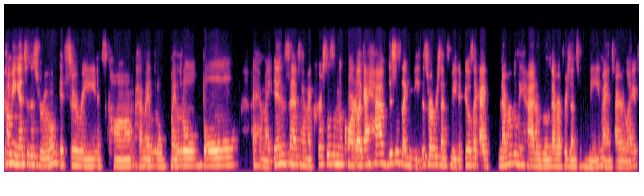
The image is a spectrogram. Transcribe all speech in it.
coming into this room, it's serene, it's calm. I have my little, my little bowl. I have my incense, I have my crystals in the corner. Like I have, this is like me. This represents me. And it feels like I've never really had a room that represented me my entire life.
